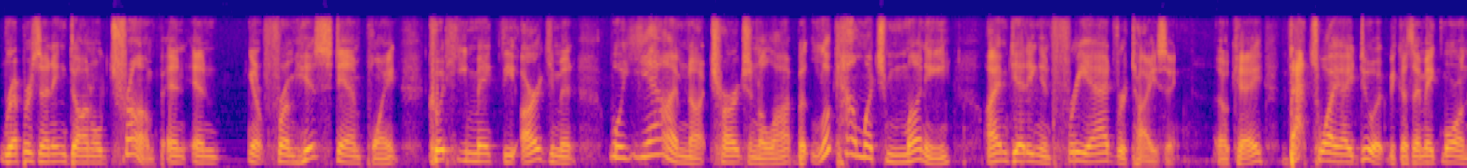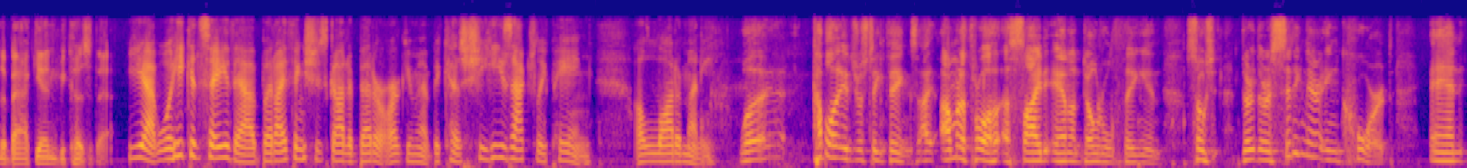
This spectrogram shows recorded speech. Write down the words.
representing Donald Trump and and you know, from his standpoint, could he make the argument, well, yeah, I'm not charging a lot, but look how much money I'm getting in free advertising. Okay, that's why I do it because I make more on the back end because of that. Yeah, well, he could say that, but I think she's got a better argument because she he's actually paying a lot of money. Well, a couple of interesting things. I, I'm going to throw a, a side anecdotal thing in. So sh- they're, they're sitting there in court, and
